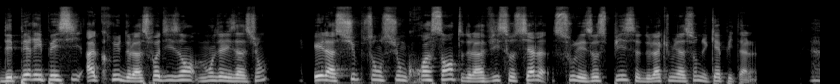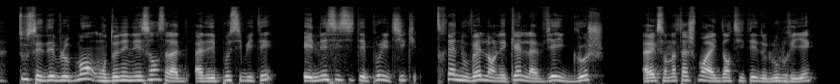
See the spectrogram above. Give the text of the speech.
des péripéties accrues de la soi-disant mondialisation et la subvention croissante de la vie sociale sous les auspices de l'accumulation du capital. Tous ces développements ont donné naissance à, des possibilités et nécessités politiques très nouvelles dans lesquelles la vieille gauche, avec son attachement à l'identité de l'ouvrier,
